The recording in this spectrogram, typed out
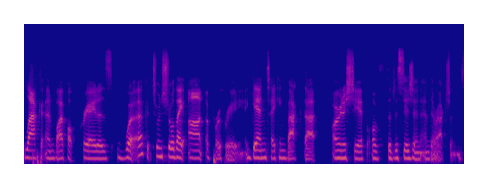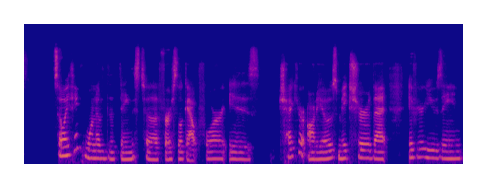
Black and BIPOC creators' work to ensure they aren't appropriating? Again, taking back that ownership of the decision and their actions. So I think one of the things to first look out for is check your audios, make sure that if you're using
